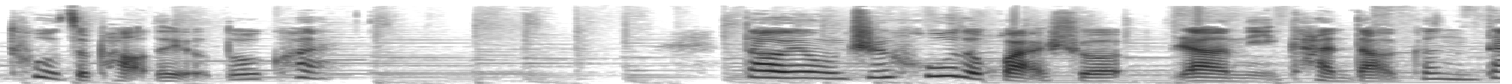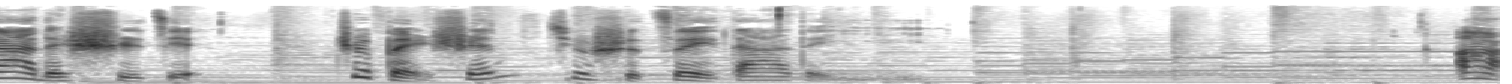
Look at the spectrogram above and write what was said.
兔子跑得有多快。盗用知乎的话说，让你看到更大的世界，这本身就是最大的意义。二，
